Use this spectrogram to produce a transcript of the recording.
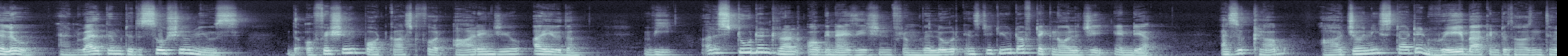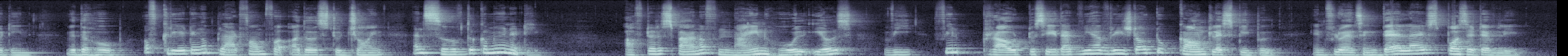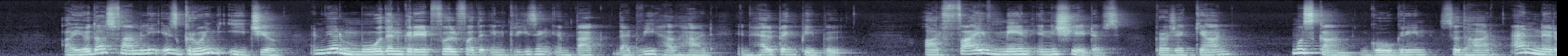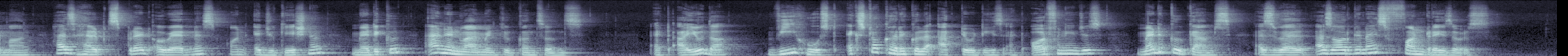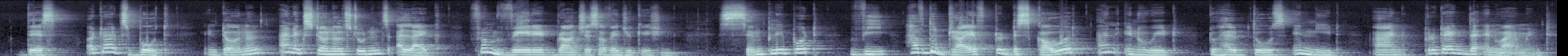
Hello, and welcome to the Social Muse, the official podcast for our NGO Ayuda. We are a student run organization from Vellore Institute of Technology, India. As a club, our journey started way back in 2013 with the hope of creating a platform for others to join and serve the community. After a span of nine whole years, we feel proud to say that we have reached out to countless people, influencing their lives positively. Ayuda's family is growing each year, and we are more than grateful for the increasing impact that we have had in helping people. Our five main initiatives Project Gyan, Muskan, Go Green, Sudhar, and Nirman has helped spread awareness on educational, medical, and environmental concerns. At Ayuda, we host extracurricular activities at orphanages, medical camps, as well as organize fundraisers. This attracts both internal and external students alike from varied branches of education. Simply put, we have the drive to discover and innovate to help those in need and protect the environment.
